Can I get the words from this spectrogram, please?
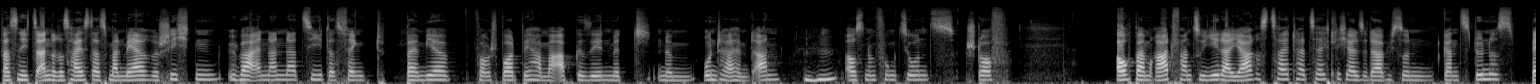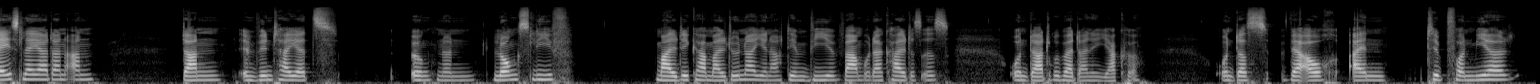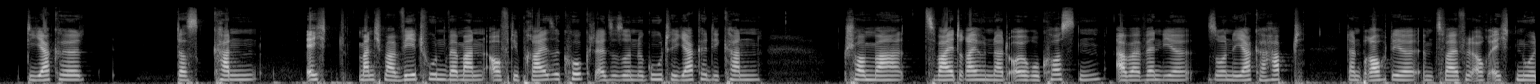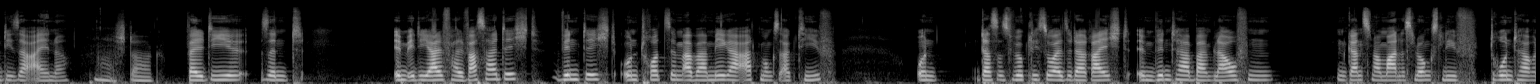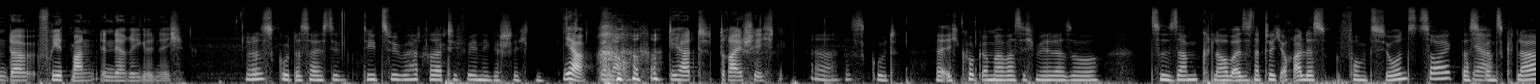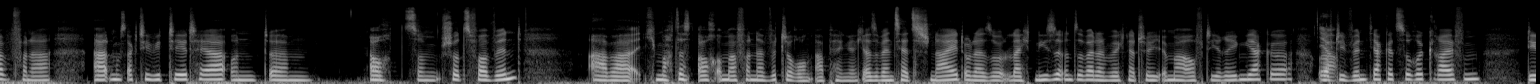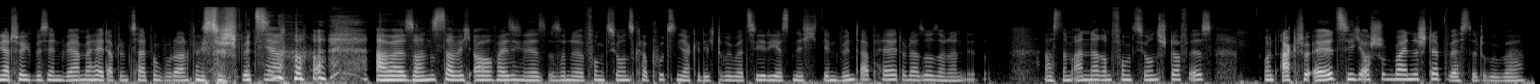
Was nichts anderes heißt, dass man mehrere Schichten übereinander zieht. Das fängt bei mir vom Sport BH mal abgesehen mit einem Unterhemd an Mhm. aus einem Funktionsstoff. Auch beim Radfahren zu jeder Jahreszeit tatsächlich. Also da habe ich so ein ganz dünnes Base Layer dann an. Dann im Winter jetzt irgendeinen Longsleeve, mal dicker, mal dünner, je nachdem wie warm oder kalt es ist. Und darüber deine Jacke. Und das wäre auch ein Tipp von mir. Die Jacke, das kann echt manchmal wehtun, wenn man auf die Preise guckt. Also so eine gute Jacke, die kann schon mal 200, 300 Euro kosten. Aber wenn ihr so eine Jacke habt, dann braucht ihr im Zweifel auch echt nur diese eine. Ah, stark. Weil die sind im Idealfall wasserdicht, winddicht und trotzdem aber mega atmungsaktiv. Und das ist wirklich so, also da reicht im Winter beim Laufen ein ganz normales Longsleeve drunter und da friert man in der Regel nicht. Das ist gut. Das heißt, die, die Zwiebel hat relativ wenige Schichten. Ja, genau. Die hat drei Schichten. Ja, das ist gut. Ja, ich gucke immer, was ich mir da so zusammenklaube. Also es ist natürlich auch alles Funktionszeug, das Ja. ist ganz klar von der Atmungsaktivität her und ähm, auch zum Schutz vor Wind. Aber ich mache das auch immer von der Witterung abhängig. Also wenn es jetzt schneit oder so leicht nieselt und so weiter, dann würde ich natürlich immer auf die Regenjacke oder Ja. auf die Windjacke zurückgreifen. Die natürlich ein bisschen Wärme hält ab dem Zeitpunkt, wo du anfängst zu schwitzen. Ja. Aber sonst habe ich auch, weiß ich nicht, so eine Funktionskapuzenjacke, die ich drüber ziehe, die jetzt nicht den Wind abhält oder so, sondern aus einem anderen Funktionsstoff ist. Und aktuell ziehe ich auch schon meine Steppweste drüber.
